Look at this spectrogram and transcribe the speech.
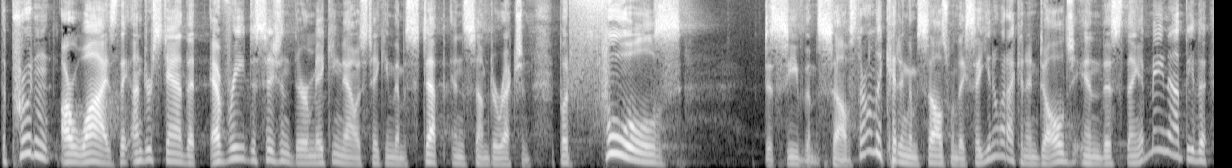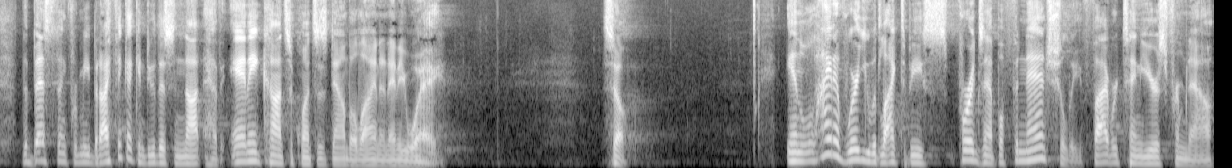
The prudent are wise. They understand that every decision they're making now is taking them a step in some direction. But fools deceive themselves. They're only kidding themselves when they say, you know what, I can indulge in this thing. It may not be the, the best thing for me, but I think I can do this and not have any consequences down the line in any way. So, in light of where you would like to be, for example, financially, five or 10 years from now,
